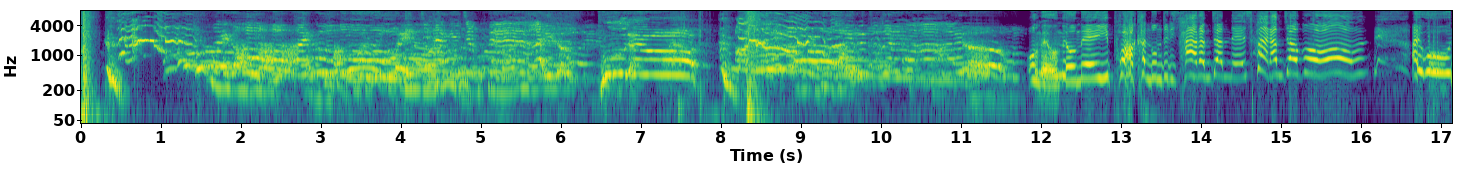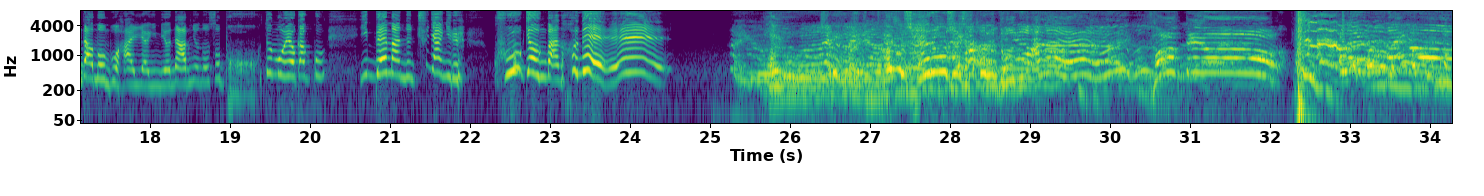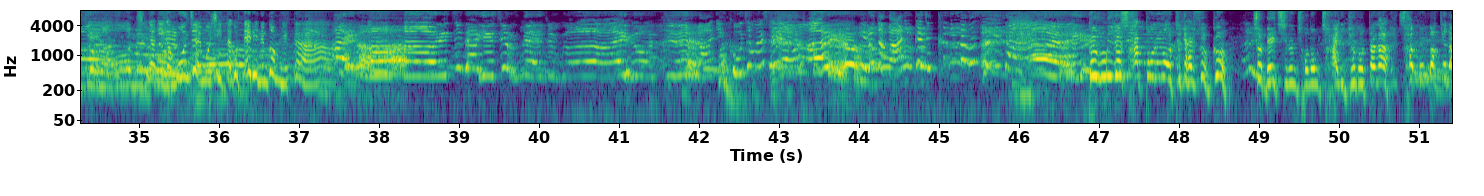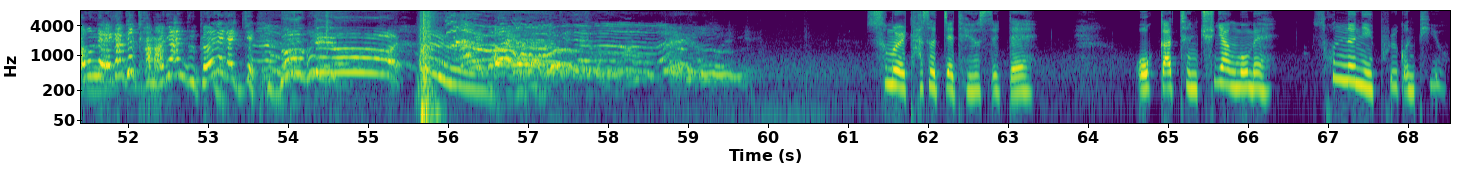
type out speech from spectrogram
아이고, 아이고, 우리 춘향이 죽네. 아이고, 두 대요. 아이고, 춘향아. 아이고. 오메 오메 오메 이 포악한 놈들이 사람 잡네 사람 잡어 아이고 남은 뭐 한량이며 남녀노소 모두 모여갖고 이 매 맞는 춘향이를 구경만 하네 아이고 새로우신 사또는 너무하네. 성대요. 이게요, 춘향이가 뭔 잘못이 있다고 때리는 겁니까? 아이고, 우리 춘향이 죽네, 죽어. 아이고, 쯔. 아니, 고정하세요. 아이고. 이러다 큰일 나겠습니다. 그 우리 저 사또는 어떻게 할 수 없고 저 매치는 저놈 잘 익혀뒀다가 3분 밖에 나면 내가 그 가만히 안 둘 거야 내가 이제 성대요. 스물다섯째 되었을 때 옷 같은 춘향 몸에 솟는이 붉은 피요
